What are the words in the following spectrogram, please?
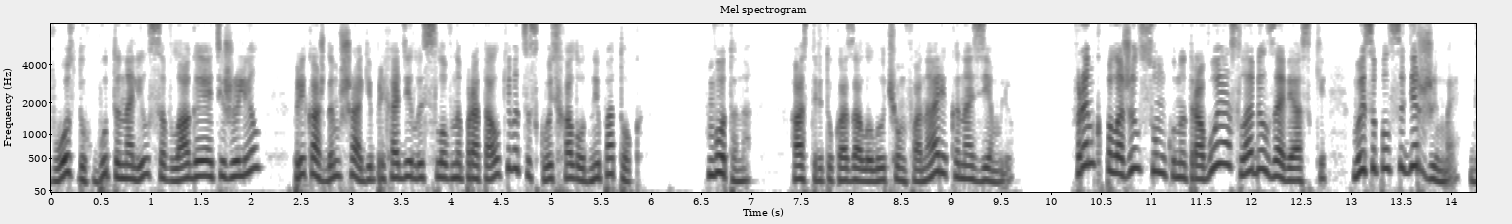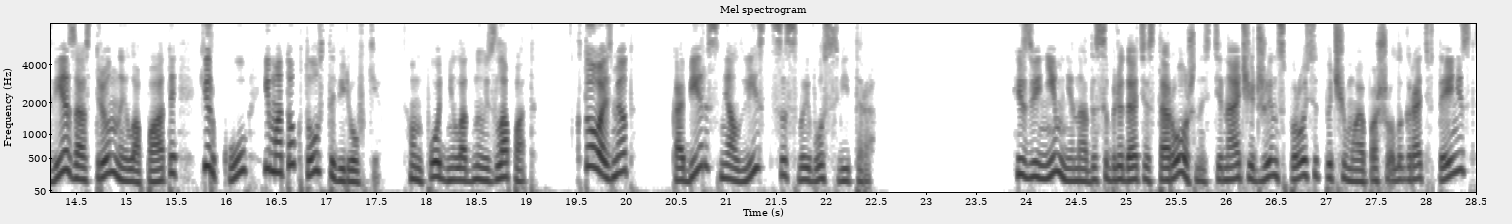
Воздух будто налился влагой и отяжелел. При каждом шаге приходилось словно проталкиваться сквозь холодный поток. «Вот она», — Астрид указала лучом фонарика на землю. Фрэнк положил сумку на траву и ослабил завязки, высыпал содержимое, две заостренные лопаты, кирку и моток толстой веревки. Он поднял одну из лопат. «Кто возьмет?» Кабир снял лист со своего свитера. «Извини, мне надо соблюдать осторожность, иначе Джин спросит, почему я пошел играть в теннис,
